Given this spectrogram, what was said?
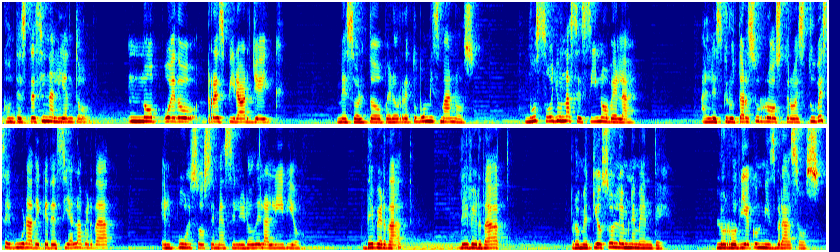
contesté sin aliento. No puedo respirar, Jake. Me soltó, pero retuvo mis manos. No soy un asesino, Vela. Al escrutar su rostro estuve segura de que decía la verdad. El pulso se me aceleró del alivio. ¿De verdad? ¿De verdad? Prometió solemnemente. Lo rodeé con mis brazos.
